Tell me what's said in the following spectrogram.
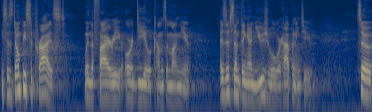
He says, Don't be surprised when the fiery ordeal comes among you, as if something unusual were happening to you. So,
